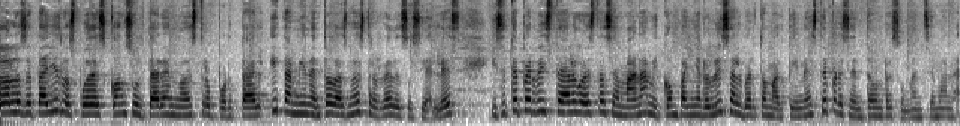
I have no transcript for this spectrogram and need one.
Todos los detalles los puedes consultar en nuestro portal y también en todas nuestras redes sociales. Y si te perdiste algo esta semana, mi compañero Luis Alberto Martínez te presenta un resumen semanal.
